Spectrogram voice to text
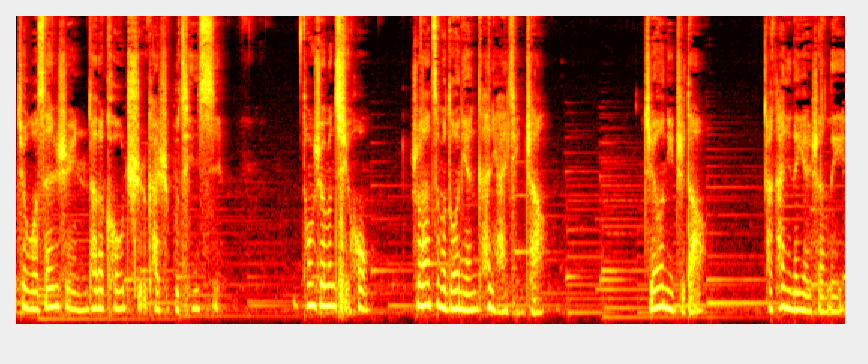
酒过三巡，他的口齿开始不清晰。同学们起哄，说他这么多年看你还紧张。只有你知道，他看你的眼神里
